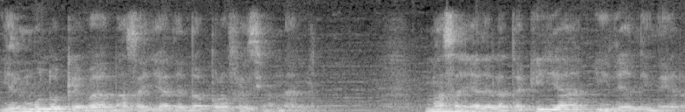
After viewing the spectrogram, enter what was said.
y el mundo que va más allá de lo profesional, más allá de la taquilla y del dinero.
